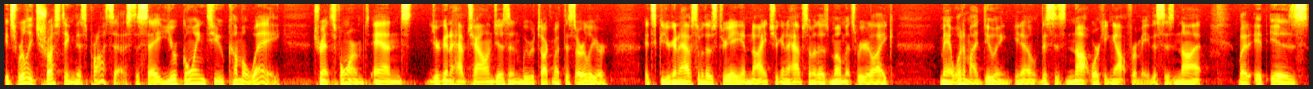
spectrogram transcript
It's really trusting this process to say you're going to come away transformed and you're going to have challenges. And we were talking about this earlier. It's you're going to have some of those 3 a.m. nights. You're going to have some of those moments where you're like, man, what am I doing? You know, this is not working out for me. This is not, but it is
